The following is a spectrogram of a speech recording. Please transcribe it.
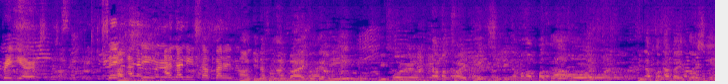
Prayers. Si Ah. Ate Annalisa pa rin. uh, ginapangabay ko gali before kita mag-party sila ng mga pagkaon. Ginapangabay ko si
